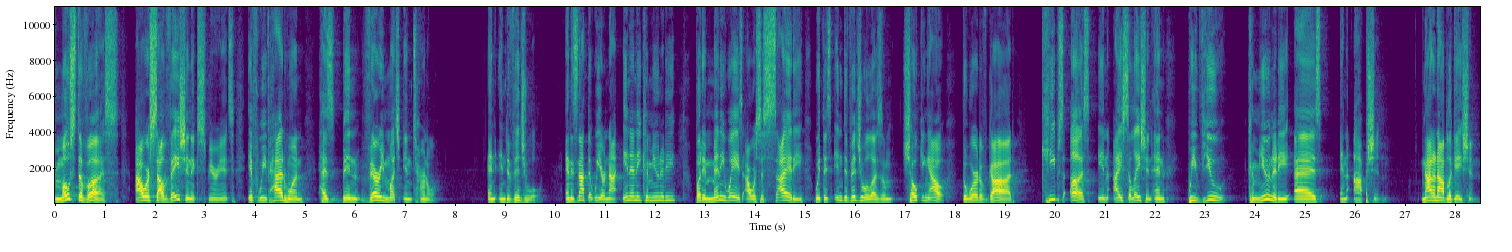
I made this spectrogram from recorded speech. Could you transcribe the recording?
most of us, our salvation experience, if we've had one, has been very much internal and individual. And it's not that we are not in any community, but in many ways, our society, with this individualism choking out the Word of God, keeps us in isolation. And we view community as an option, not an obligation.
